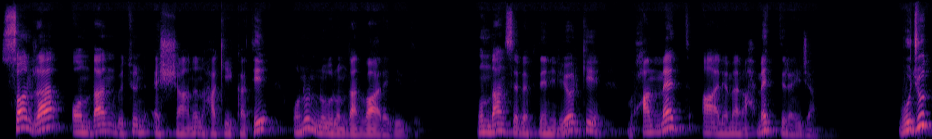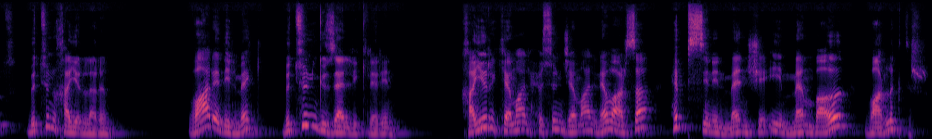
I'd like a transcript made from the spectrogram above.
Sonra ondan bütün eşyanın hakikati onun nurundan var edildi. Bundan sebep deniliyor ki Muhammed aleme rahmettir ey can. Vücut bütün hayırların, var edilmek bütün güzelliklerin, hayır, kemal, hüsün, cemal ne varsa hepsinin menşei, menbaı varlıktır.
